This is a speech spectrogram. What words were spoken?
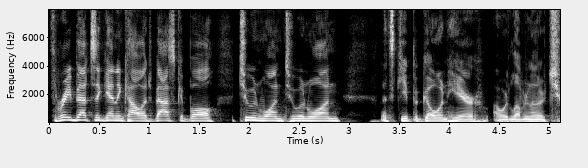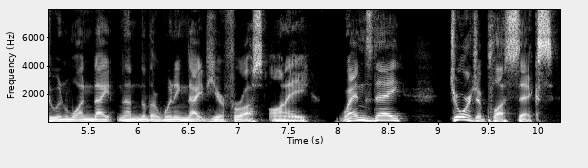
Three bets again in college basketball two and one, two and one. Let's keep it going here. I would love another two and one night and another winning night here for us on a Wednesday. Georgia plus six,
